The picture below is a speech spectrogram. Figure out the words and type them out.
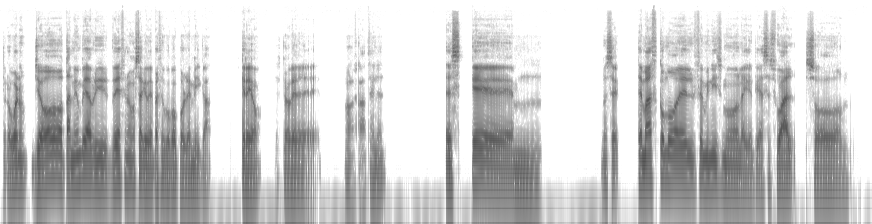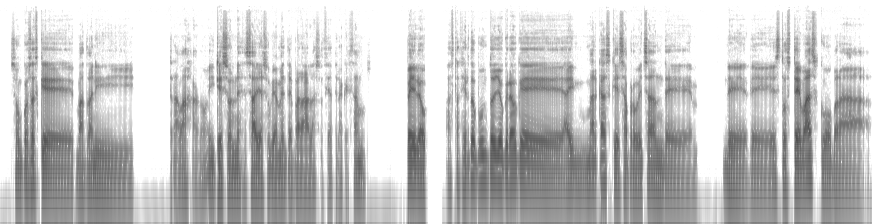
Pero bueno, yo también voy a abrir, voy a decir una cosa que me parece un poco polémica, creo, espero que no nos cancelen. Es que, mm, no sé, temas como el feminismo, la identidad sexual, son son cosas que Bad Bunny trabaja, ¿no? Y que son necesarias, obviamente, para la sociedad en la que estamos. Pero hasta cierto punto yo creo que hay marcas que se aprovechan de, de- de estos temas como para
